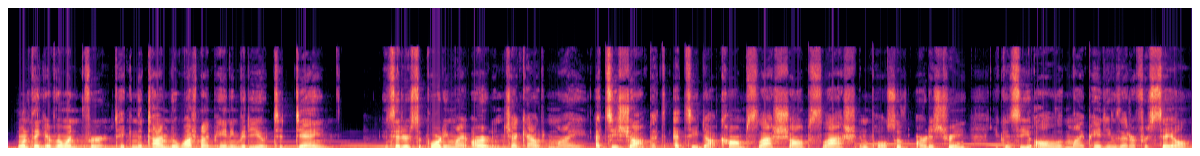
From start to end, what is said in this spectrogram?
I want to thank everyone for taking the time to watch my painting video today. Consider supporting my art and check out my Etsy shop. That's etsy.com slash shop slash impulsive artistry. You can see all of my paintings that are for sale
